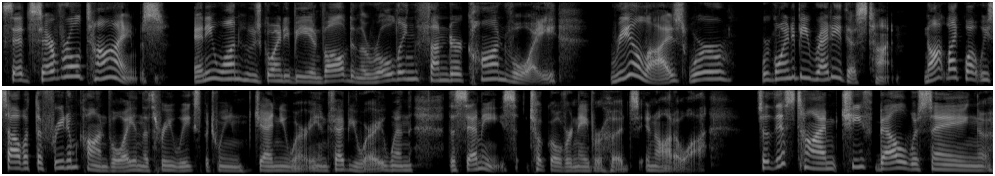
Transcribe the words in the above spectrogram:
said several times anyone who's going to be involved in the Rolling Thunder convoy realize we're we're going to be ready this time. not like what we saw with the Freedom Convoy in the three weeks between January and February when the semis took over neighborhoods in Ottawa. So this time, Chief Bell was saying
